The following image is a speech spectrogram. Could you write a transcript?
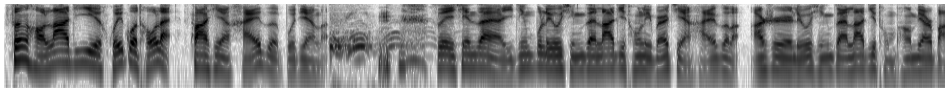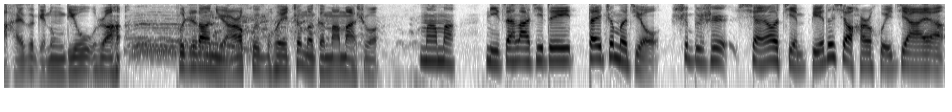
分好垃圾，回过头来发现孩子不见了。所以现在啊，已经不流行在垃圾桶里边捡孩子了，而是流行在垃圾桶旁边把孩子给弄丢，是吧？不知道女儿会不会这么跟妈妈说：“妈妈，你在垃圾堆待这么久，是不是想要捡别的小孩回家呀？”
